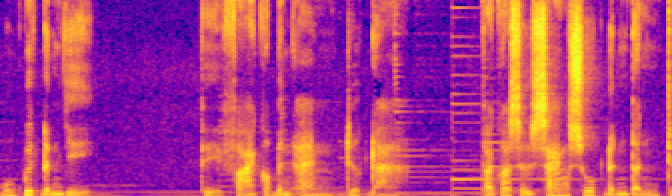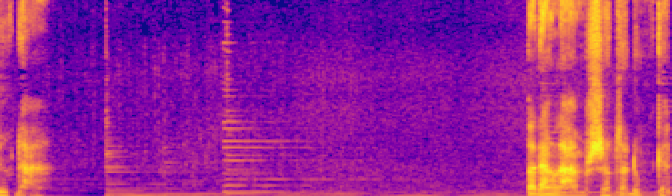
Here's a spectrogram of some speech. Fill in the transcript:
muốn quyết định gì thì phải có bình an trước đã, phải có sự sáng suốt định tĩnh trước đã. Ta đang làm rất là đúng cách.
